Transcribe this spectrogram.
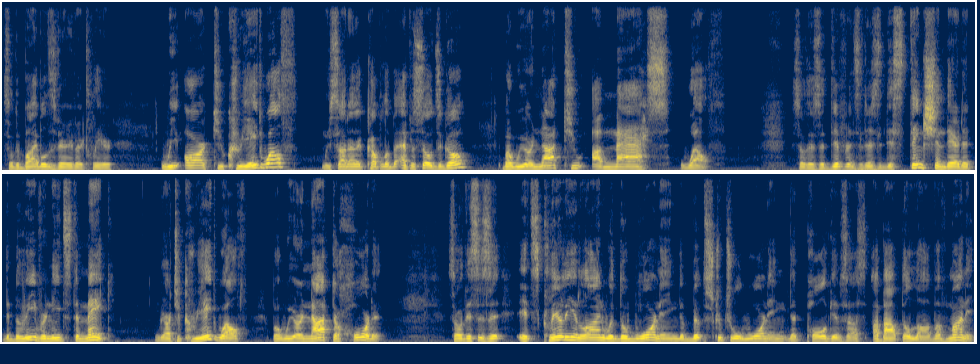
So the Bible is very, very clear. We are to create wealth. We saw that a couple of episodes ago but we are not to amass wealth. So there's a difference, there's a distinction there that the believer needs to make. We are to create wealth, but we are not to hoard it. So this is a, it's clearly in line with the warning, the scriptural warning that Paul gives us about the love of money,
